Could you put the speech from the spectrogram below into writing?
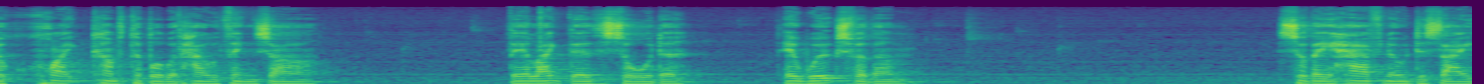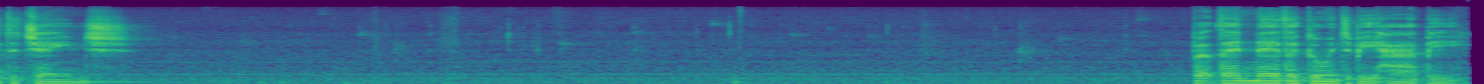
They're quite comfortable with how things are. They like their disorder. It works for them. So they have no desire to change. but they're never going to be happy.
